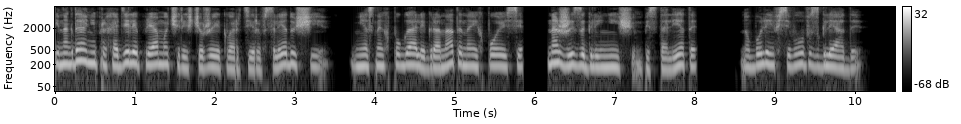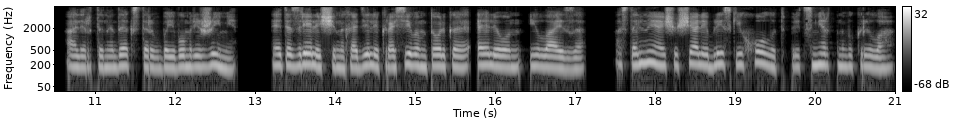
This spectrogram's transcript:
Иногда они проходили прямо через чужие квартиры в следующие. Местных пугали гранаты на их поясе, ножи за голенищем, пистолеты, но более всего взгляды. Алертон и Декстер в боевом режиме, это зрелище находили красивым только Элеон и Лайза. Остальные ощущали близкий холод предсмертного крыла.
